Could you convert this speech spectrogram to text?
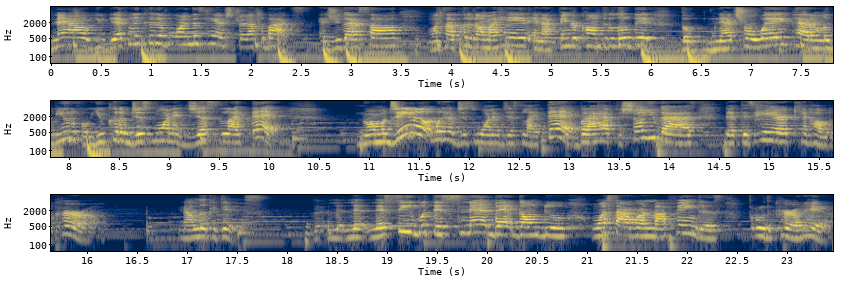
Now you definitely could have worn this hair straight out the box. As you guys saw once i put it on my head and i finger combed it a little bit the natural wave pattern looked beautiful. You could have just worn it just like that Normal Gina would have just worn it just like that, but I have to show you guys that this hair can hold a curl. Now look at this. Let, let, let's see what this snapback gonna do once I run my fingers through the curled hair.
